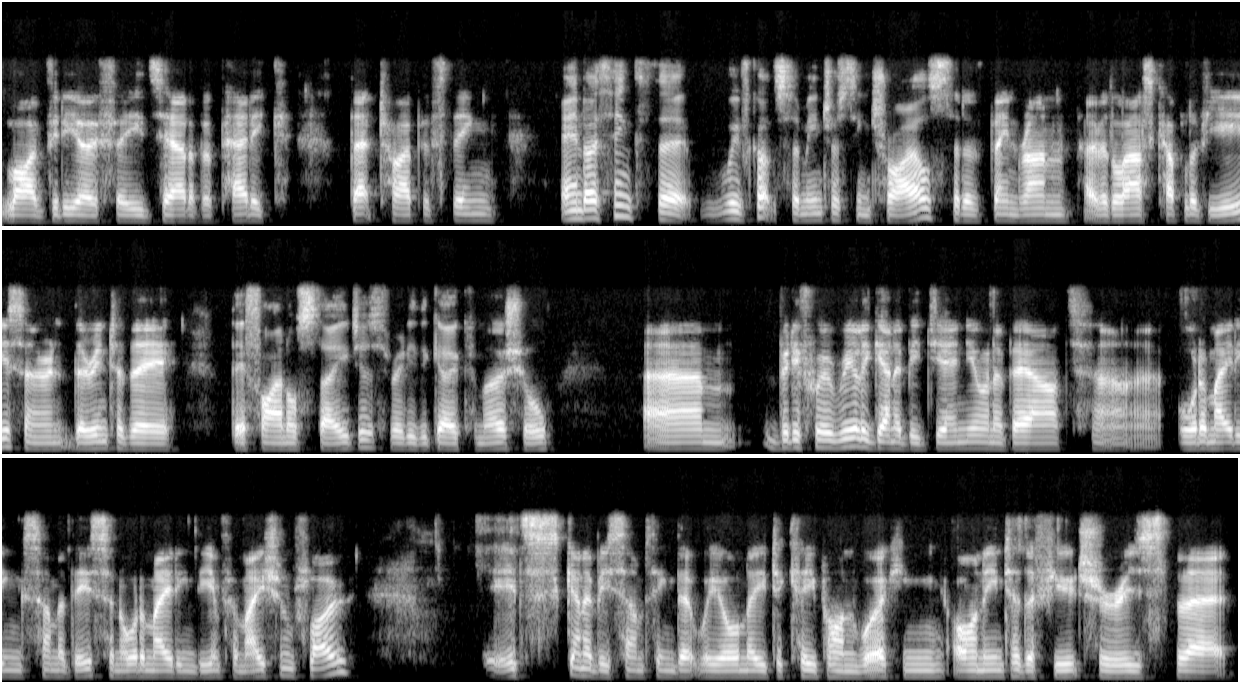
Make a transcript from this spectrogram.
live video feeds out of a paddock, that type of thing. And I think that we've got some interesting trials that have been run over the last couple of years, and they're into their their final stages, ready to go commercial. Um, but if we're really going to be genuine about uh, automating some of this and automating the information flow, it's going to be something that we all need to keep on working on into the future is that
